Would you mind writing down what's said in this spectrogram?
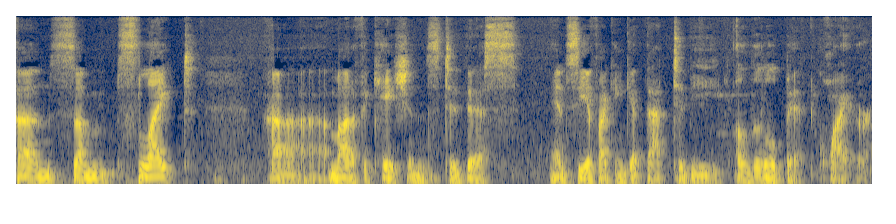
um, some slight uh, modifications to this and see if I can get that to be a little bit quieter.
